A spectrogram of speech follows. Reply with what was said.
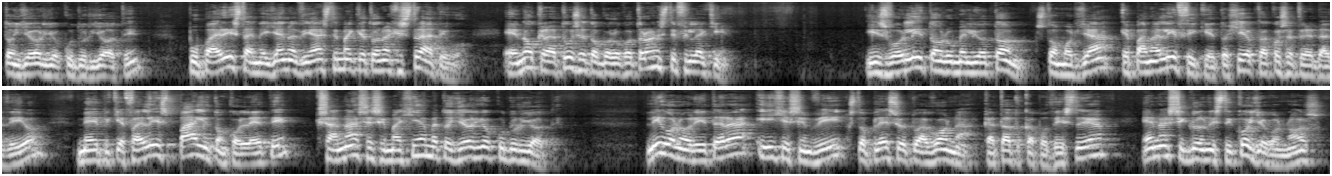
τον Γεώργιο Κουντουριώτη, που παρίστανε για ένα διάστημα και τον Αρχιστράτηγο, ενώ κρατούσε τον Κολοκοτρώνη στη φυλακή. Η εισβολή των Ρουμελιωτών στο Μοριά επαναλήφθηκε το 1832 με επικεφαλής πάλι τον Κολέτη ξανά σε συμμαχία με τον Γεώργιο Κουντουριώτη. Λίγο νωρίτερα είχε συμβεί στο πλαίσιο του αγώνα κατά του Καποδίστρια ένα συγκλονιστικό γεγονός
